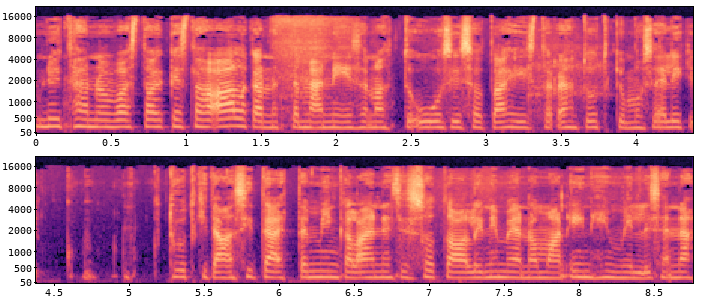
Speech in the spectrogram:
nythän on vasta oikeastaan alkanut tämä niin sanottu uusi sotahistorian tutkimus, eli tutkitaan sitä, että minkälainen se sota oli nimenomaan inhimillisenä,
